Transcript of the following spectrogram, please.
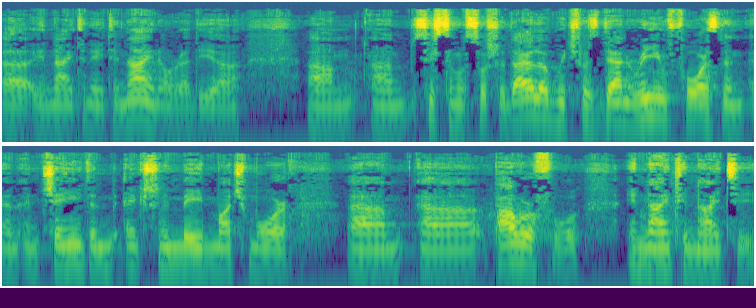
uh, in 1989 already a um, um, system of social dialogue, which was then reinforced and, and, and changed and actually made much more um, uh, powerful in 1990.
